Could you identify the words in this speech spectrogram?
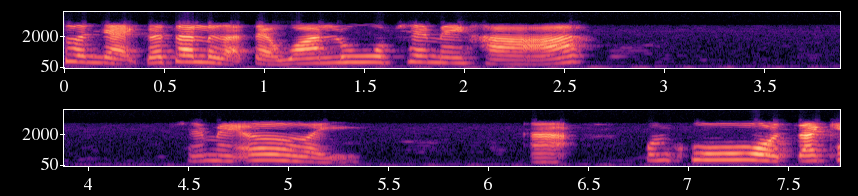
ส่วนใหญ่ก็จะเหลือแต่วาดรูปใช่ไหมคะ ใช่ไหมเอ่ยอะคุณครูจะแค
